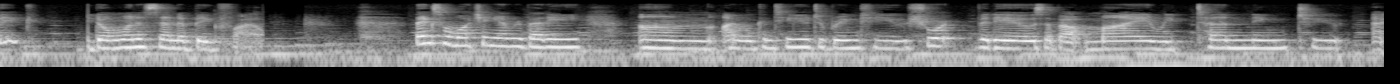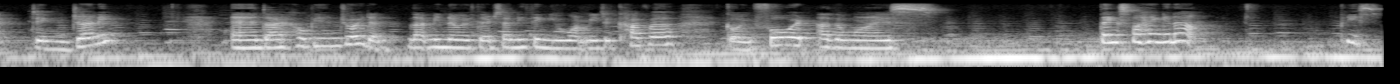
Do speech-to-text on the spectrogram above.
big. You don't want to send a big file. Thanks for watching, everybody. Um, I will continue to bring to you short videos about my returning to acting journey and I hope you enjoyed it. Let me know if there's anything you want me to cover going forward. Otherwise, thanks for hanging out. Peace.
